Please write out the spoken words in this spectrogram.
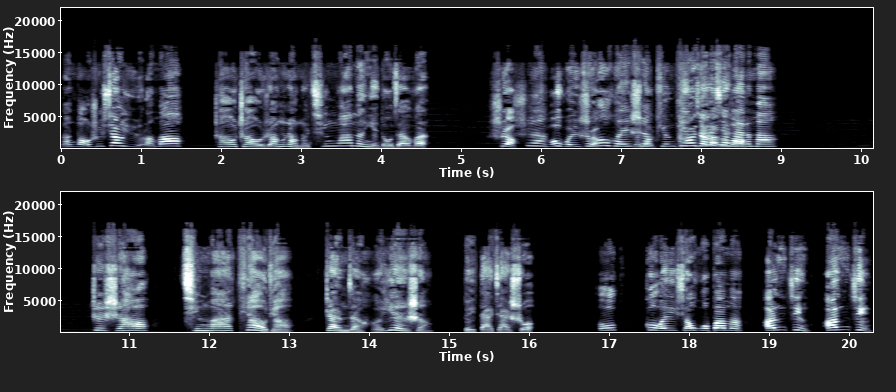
难道是下雨了吗？”吵吵嚷嚷的青蛙们也都在问：“是啊，是啊，怎么回事？怎么回事？天塌下来了吗？”这时候，青蛙跳跳站在荷叶上，对大家说：“哦，各位小伙伴们，安静，安静，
